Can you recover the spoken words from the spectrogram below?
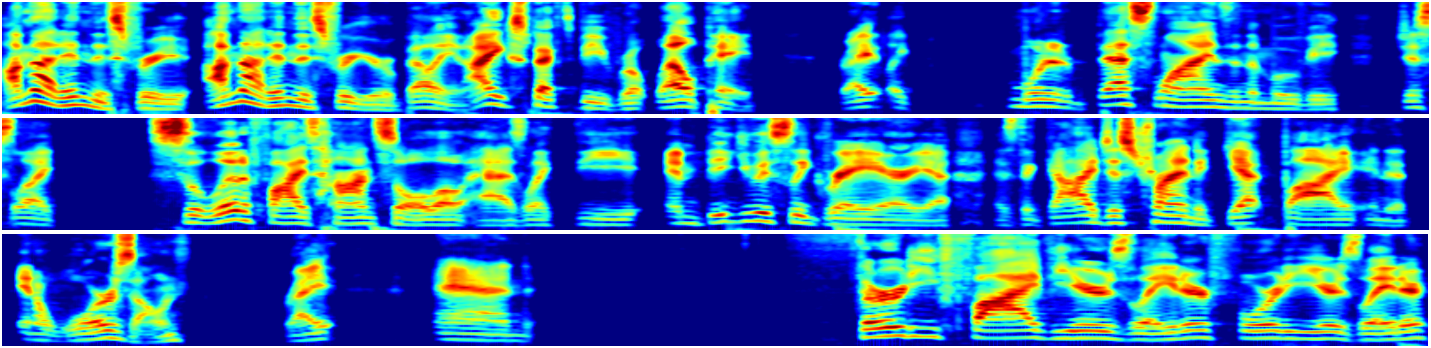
I'm not in this for you. I'm not in this for your rebellion. I expect to be re- well paid, right? Like one of the best lines in the movie, just like solidifies Han Solo as like the ambiguously gray area, as the guy just trying to get by in a in a war zone, right? And 35 years later, 40 years later,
